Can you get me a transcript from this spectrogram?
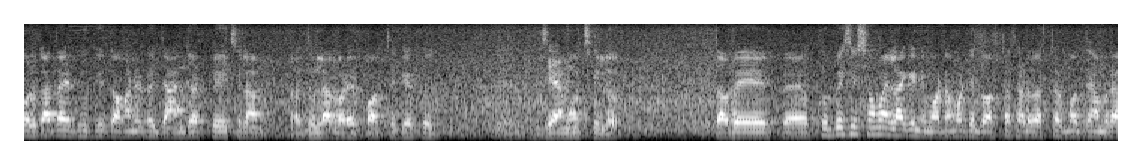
কলকাতায় ঢুকি তখন একটু যানজট পেয়েছিলাম। ধুলাগড়ের পর থেকে একটু জ্যামও ছিল। তবে খুব বেশি সময় লাগেনি। মোটামুটি দশটা সাড়ে দশটার মধ্যে আমরা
